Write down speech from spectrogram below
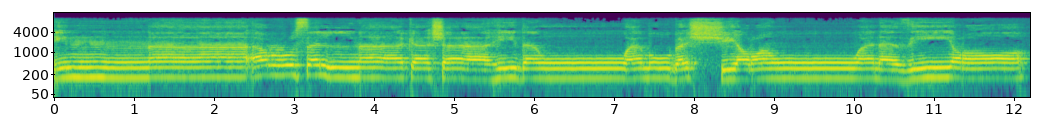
إنا أرسلناك شاهدا ومبشرا ونذيرا.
